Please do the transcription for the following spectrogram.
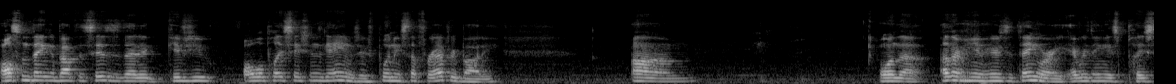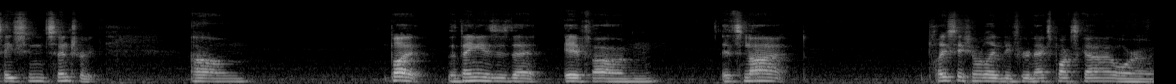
awesome thing about this is, is that it gives you all of PlayStation's games. There's plenty of stuff for everybody. Um, on the other hand, here's the thing, right? Everything is PlayStation centric. Um, but the thing is, is that if um, it's not PlayStation related, if you're an Xbox guy or a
